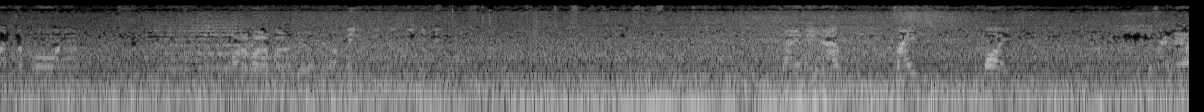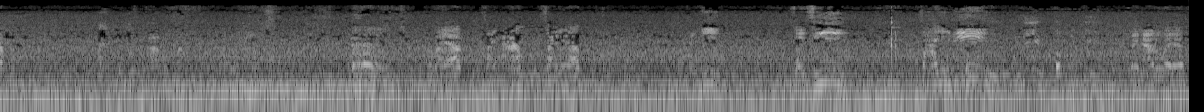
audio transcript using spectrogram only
มันจะพอนะครับพอแล้วพอแล้วพอแล้วเยอะเยอะไม่นิดนึงใส่ไปนะครับ ใส่ก้อยใส่เลยครับทางไม่ทางต่อไปครับ ใส่น้ำใส่เลยครับ ใส่นี่ใส่ซี่ใส่นี่นี่ต้องนี่ใส่น้ำลงไปนะครับ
